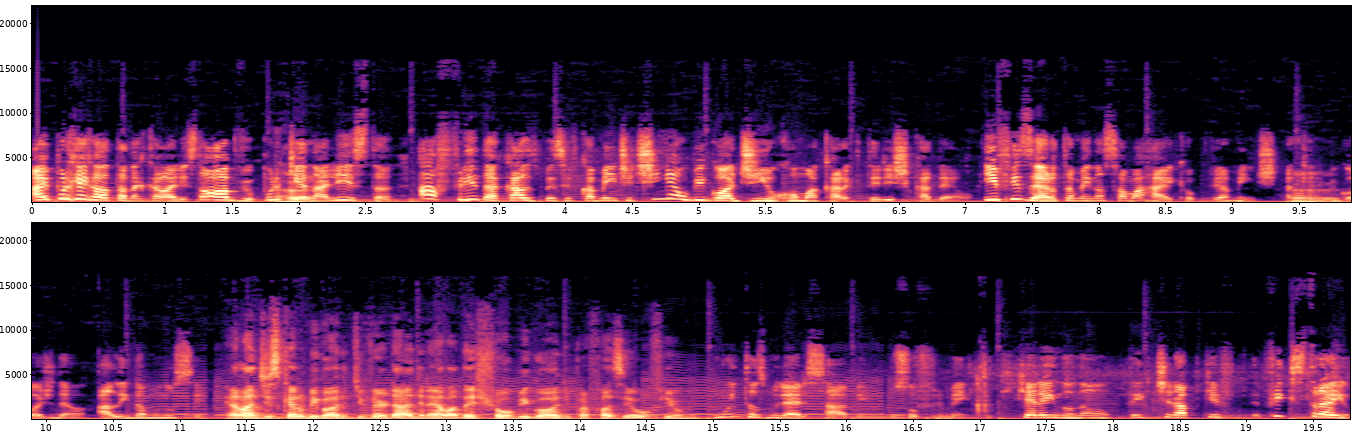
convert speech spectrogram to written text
Aí por que ela tá naquela lista? Óbvio, porque Aham. na lista a Frida Kahlo especificamente tinha o bigodinho como uma característica dela. E fizeram também na Salma Hayek, obviamente, aquele Aham. bigode dela, além da monocelha. Ela disse que era o bigode de verdade, né? Ela deixou o bigode pra fazer o filme. Muitas mulheres sabem o sofrimento. Que, querendo ou não, tem que tirar porque fica estranho.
